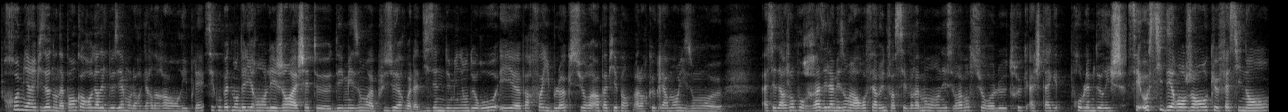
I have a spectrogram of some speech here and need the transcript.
premier épisode, on n'a pas encore regardé le deuxième, on le regardera en replay. C'est complètement délirant, les gens achètent des maisons à plusieurs, voilà, dizaines de millions d'euros et parfois ils bloquent sur un papier peint, alors que clairement ils ont assez d'argent pour raser la maison et en refaire une. Enfin, c'est vraiment, on est vraiment sur le truc hashtag problème de riche. C'est aussi dérangeant que fascinant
